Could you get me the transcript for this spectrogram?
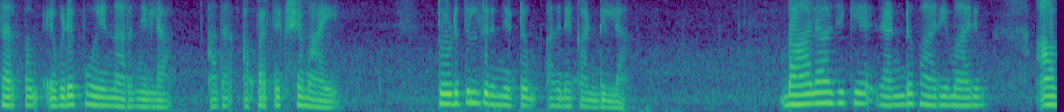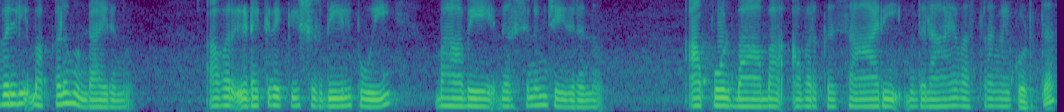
സർപ്പം എവിടെ പോയെന്നറിഞ്ഞില്ല. അത് അപ്രത്യക്ഷമായി. തൊടുത്തിൽ തിരിഞ്ഞിട്ടും അതിനെ കണ്ടില്ല. ബാലാജിക്ക് രണ്ട് ഭാര്യമാരും അവരിൽ മക്കളും ഉണ്ടായിരുന്നു. അവർ ഇടയ്ക്കിടയ്ക്ക് ഷിർദിയിൽ പോയി ബാബയെ ദർശനം ചെയ്തിരുന്നു. അപ്പോൾ ബാബ അവർക്ക് സാരി മുതലായ വസ്ത്രങ്ങൾ കൊടുത്ത്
